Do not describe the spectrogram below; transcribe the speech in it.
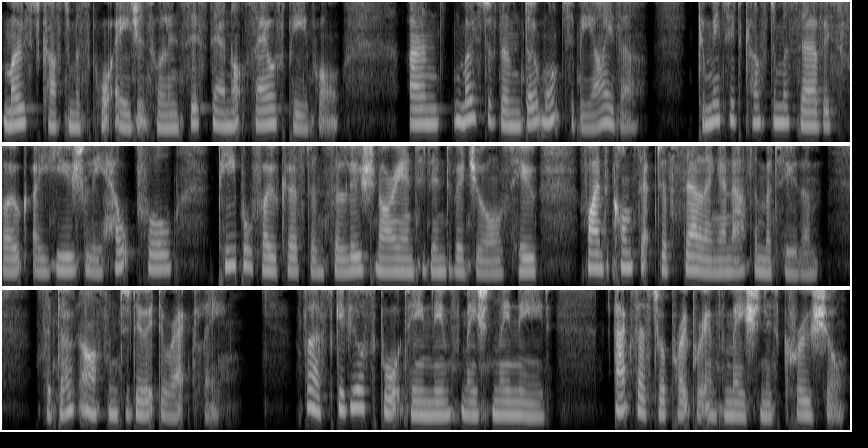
Most customer support agents will insist they're not salespeople, and most of them don't want to be either. Committed customer service folk are usually helpful, people focused, and solution oriented individuals who find the concept of selling anathema to them. So don't ask them to do it directly. First, give your support team the information they need. Access to appropriate information is crucial.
